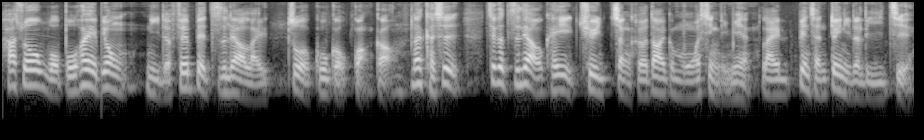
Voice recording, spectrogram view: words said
他说我不会用你的 Fitbit 资料来做 Google 广告，那可是这个资料我可以去整合到一个模型里面来变成对你的理解。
